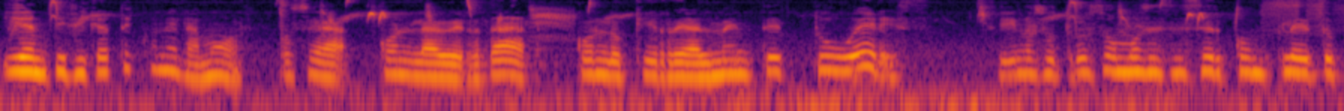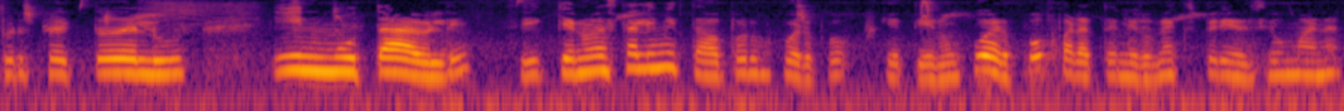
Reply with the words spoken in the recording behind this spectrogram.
identifícate con el amor, o sea, con la verdad, con lo que realmente tú eres. ¿sí? Nosotros somos ese ser completo, perfecto, de luz, inmutable, ¿sí? que no está limitado por un cuerpo, que tiene un cuerpo para tener una experiencia humana,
